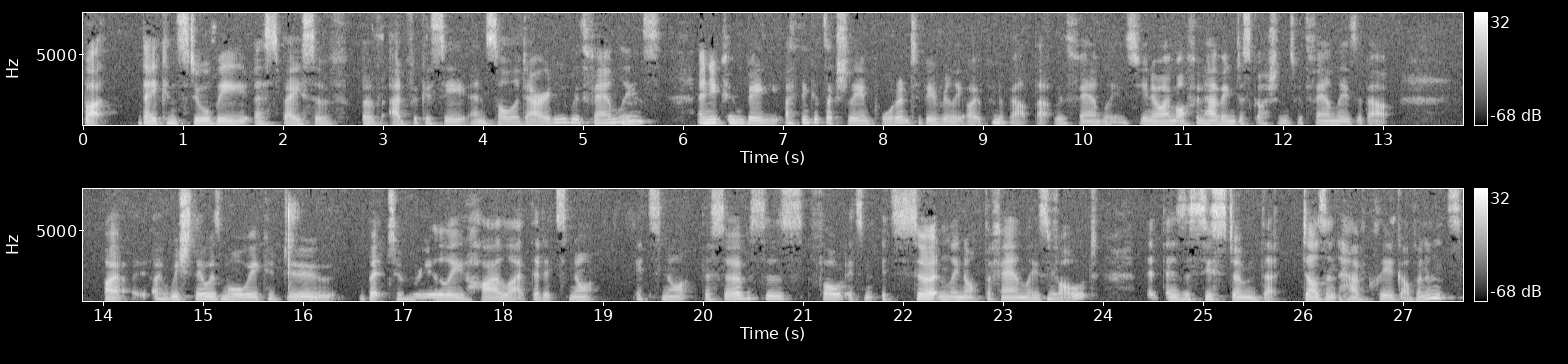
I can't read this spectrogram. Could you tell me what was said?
but they can still be a space of of advocacy and solidarity with families. Mm. And you can be, I think it's actually important to be really open about that with families. You know, I'm often having discussions with families about, I, I wish there was more we could do but to really highlight that it's not it's not the services fault it's it's certainly not the family's yeah. fault that there's a system that doesn't have clear governance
